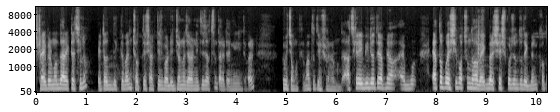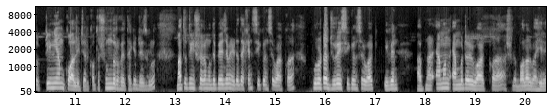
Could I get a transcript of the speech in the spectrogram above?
স্ট্রাইপের মধ্যে আরেকটা ছিল। এটাও দেখতে পারেন, ছত্রিশ, আটত্রিশ বডির জন্য যারা নিতে যাচ্ছেন, তারা এটা নিয়ে নিতে পারেন। খুবই চমৎকার, মাত্র তিনশো টাকার মধ্যে। আজকের এই ভিডিওতে আপনি এত বেশি পছন্দ হবে, একবার শেষ পর্যন্ত দেখবেন কত প্রিমিয়াম কোয়ালিটি আর কত সুন্দর হয়ে থাকে ড্রেসগুলো মাত্র তিনশো টাকার মধ্যে পেয়ে যাবেন। এটা দেখেন সিকোয়েন্সের ওয়ার্ক করা। পুরোটা জুড়েই সিকোয়েন্সের ওয়ার্ক ইভেন আপনার এমন এম্ব্রয়ডারি ওয়ার্ক করা আসলে বলার বাহিরে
